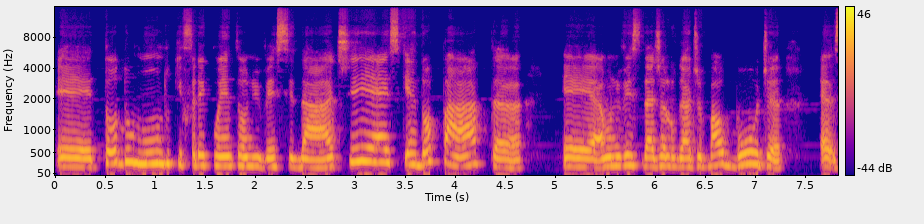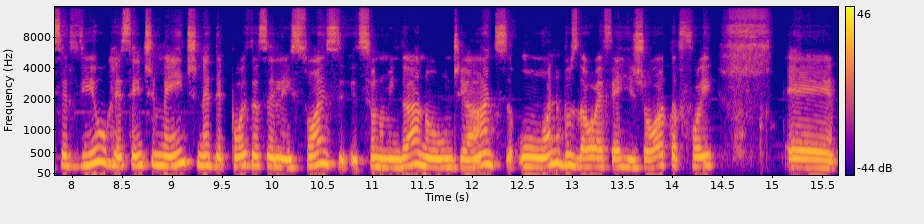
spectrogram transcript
É, todo mundo que frequenta a universidade é esquerdopata, é, a universidade é lugar de balbúrdia. É, você viu recentemente, né, depois das eleições, se eu não me engano, um dia antes, um ônibus da UFRJ foi é,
